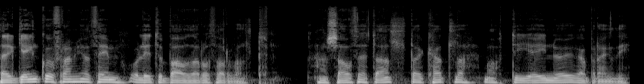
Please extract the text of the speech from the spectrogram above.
Þær gengu fram hjá þeim og litu báðar og þorvald. Hann sá þetta allt að kalla mátti í einu augabræði,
